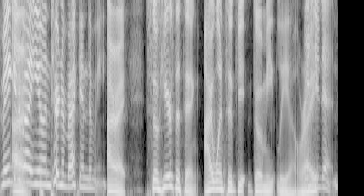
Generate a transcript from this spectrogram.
make it All right. about you and turn it back into me All right. So here's the thing. I went to get, go meet Leo, right? yes you did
